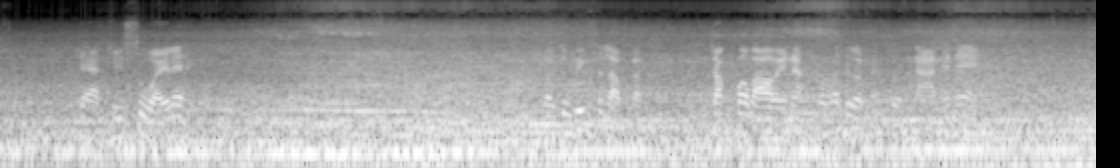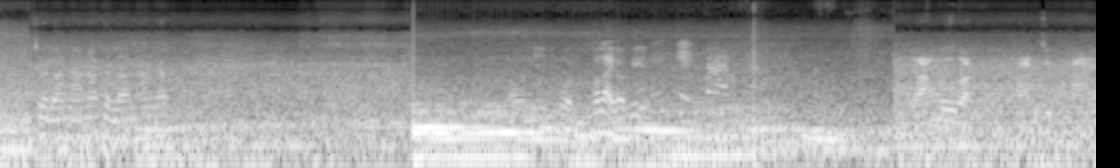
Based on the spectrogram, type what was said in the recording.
20 แดดสวยๆเลย เราจะวิ่งสลับแบบจ็อกเบาๆเลยนะ เพราะว่าเดินแม่งเดินนานแน่ๆเจอแล้วนะเจอแล้วนะครับวันนี้คนเท่าไหร่ครับพี่เจ็ดบาท ล้างมือก่อนหานชิบหาย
